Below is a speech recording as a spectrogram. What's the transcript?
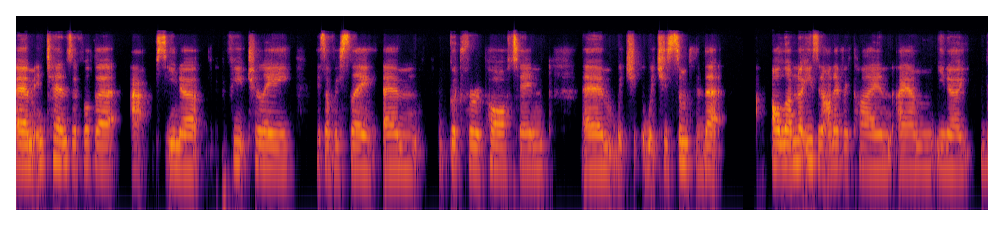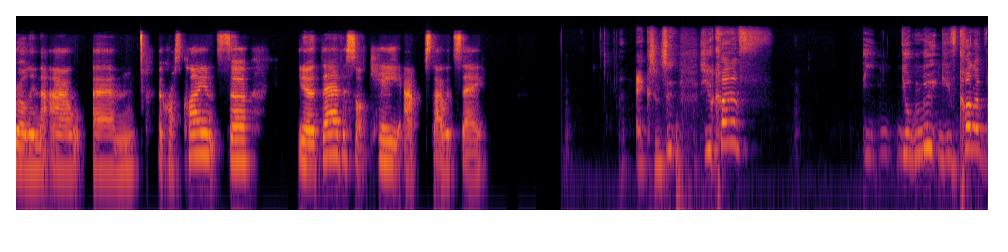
um in terms of other apps you know Futrli is obviously um good for reporting um, which which is something that although I'm not using it on every client, I am, you know, rolling that out um, across clients. So, you know, they're the sort of key apps that I would say. Excellent. So, so you kind of you're you've kind of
